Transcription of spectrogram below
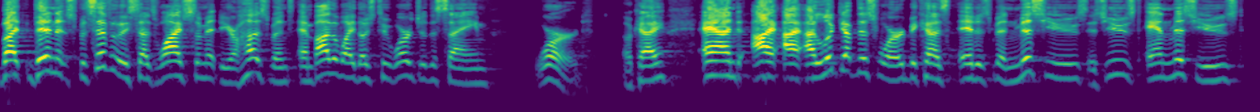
But then it specifically says, Wives submit to your husbands. And by the way, those two words are the same word, okay? And I, I, I looked up this word because it has been misused, it's used and misused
